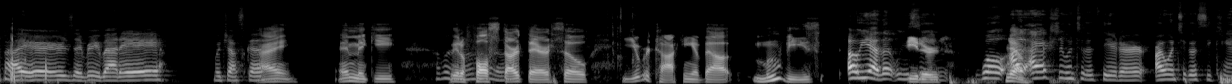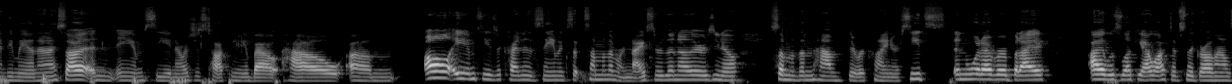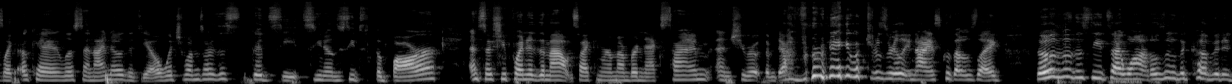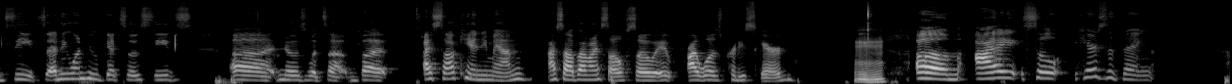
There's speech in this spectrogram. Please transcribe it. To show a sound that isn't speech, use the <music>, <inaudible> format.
vampires, everybody. With Jessica. Hi, and Mickey. Hello, We had a false start there. So you were talking about movies. Oh yeah, that we've Theaters. seen. Well, Yeah. I, I actually went to the theater. I went to go see Candyman, and I saw it in an AMC. And I was just talking about how um, all AMC's are kind of the same, except some of them are nicer than others. You know, some of them have the recliner seats and whatever. But I, I was lucky. I walked up to the girl and I was like, "Okay, listen, I know the deal. Which ones are the good seats? You know, the seats at the bar." And so she pointed them out so I can remember next time, and she wrote them <laughs> down for me, which was really nice because I was like, "Those are the seats I want. Those are the coveted seats. Anyone who gets those seats." uh knows what's up but i saw candyman i saw it by myself so it i was pretty scared hmm um i so here's the thing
